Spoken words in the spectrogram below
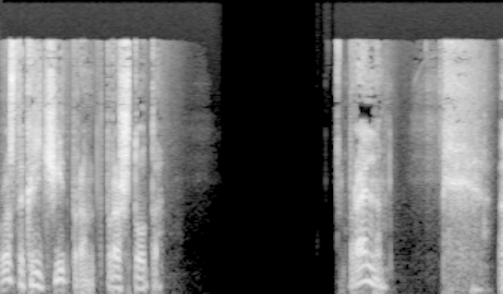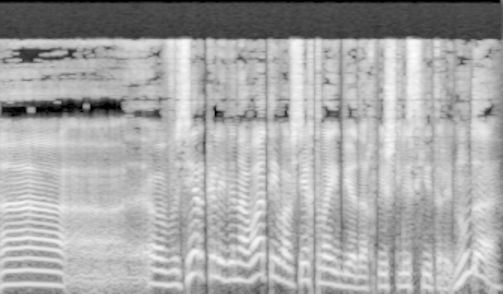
Просто кричит про, про что-то. Правильно? А, в зеркале виноватый во всех твоих бедах, пишет Лис Хитрый. Ну да.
